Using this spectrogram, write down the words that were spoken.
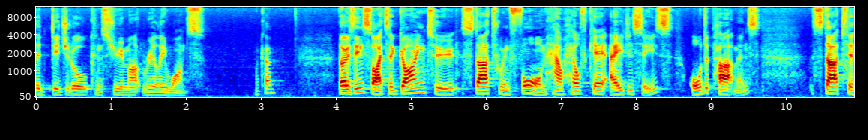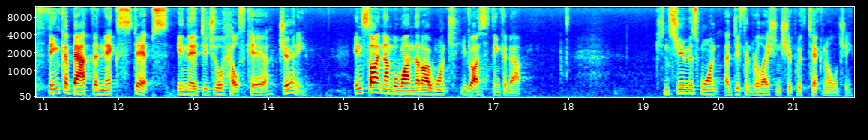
the digital consumer really wants. Okay? Those insights are going to start to inform how healthcare agencies or departments start to think about the next steps in their digital healthcare journey. Insight number one that I want you guys to think about consumers want a different relationship with technology.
